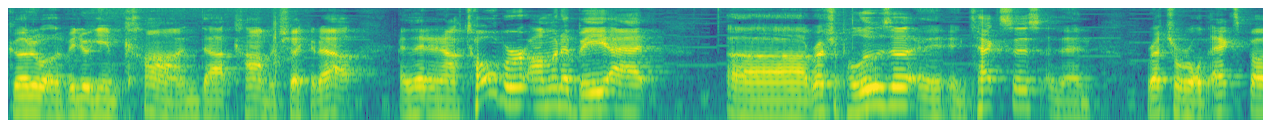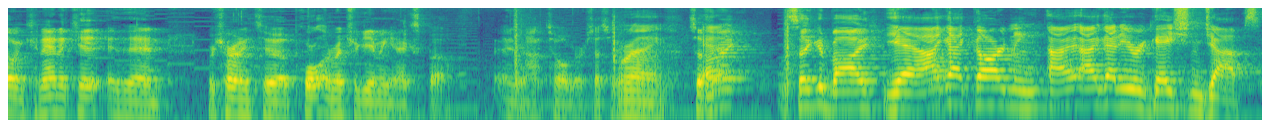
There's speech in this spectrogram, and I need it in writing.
Go to a videogamecon.com and check it out. And then in October, I'm going to be at uh, Retropalooza in, in Texas, and then Retro World Expo in Connecticut, and then returning to Portland Retro Gaming Expo in October. So that's what Right. So Frank, say goodbye. Yeah, I got gardening. I, I got irrigation jobs.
